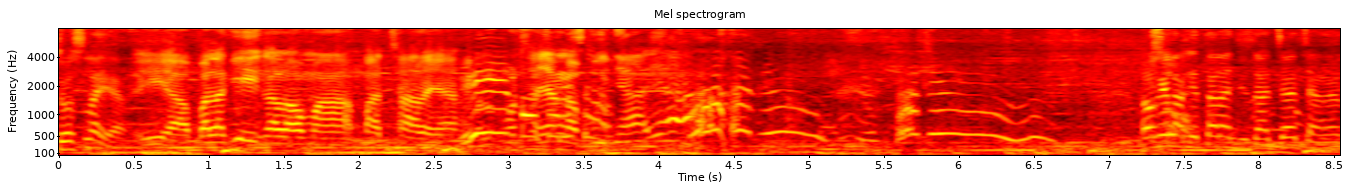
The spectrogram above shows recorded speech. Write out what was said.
jos lah ya. Iya apalagi kalau sama pacar ya. Walaupun saya nggak punya ya. Aduh aduh. Oke lah kita lanjut aja. Jangan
